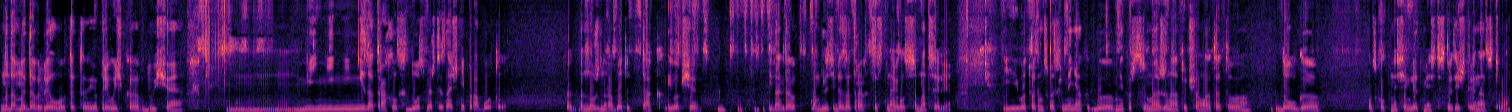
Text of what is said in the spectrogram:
надо мной давлела вот эта ее привычка в духе не, не, не затрахался до смерти, значит, не поработал. Как бы нужно работать так, и вообще иногда там для тебя затрахаться становилось самоцелью. И вот в этом смысле меня, как бы, мне кажется, моя жена отучала от этого долго, вот сколько мы, 7 лет вместе, с 2013 -го.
